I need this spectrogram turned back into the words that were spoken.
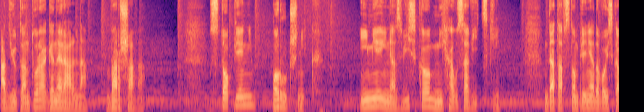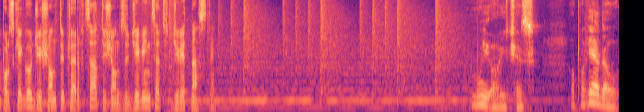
adiutantura generalna, Warszawa. Stopień porucznik. Imię i nazwisko Michał Sawicki. Data wstąpienia do Wojska Polskiego 10 czerwca 1919. Mój ojciec opowiadał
